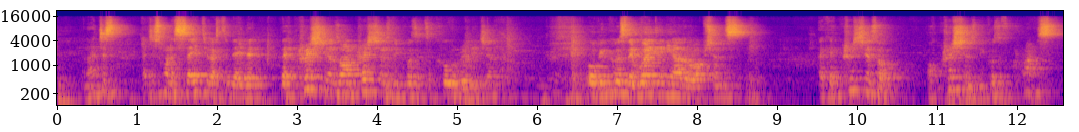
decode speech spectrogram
And I just I just want to say to us today that, that Christians aren't Christians because it's a cool religion or because there weren't any other options. Okay, Christians are, are Christians because of Christ.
